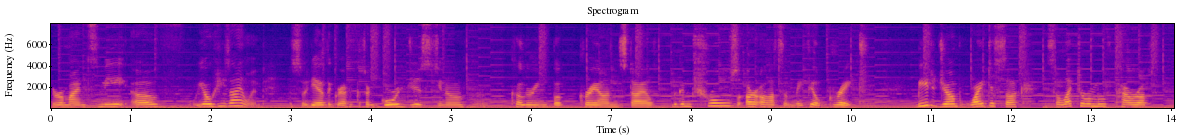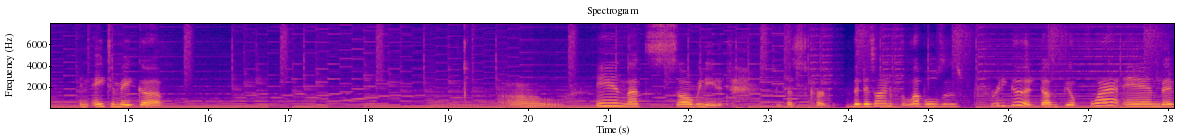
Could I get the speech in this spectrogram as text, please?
It reminds me of Yoshi's Island. So yeah, the graphics are gorgeous, you know, coloring book crayon style. The controls are awesome, they feel great. B to jump, Y to suck, select to remove power-ups, and A to make, uh... And that's all we needed, because it's Kirby. The design of the levels is pretty good, doesn't feel flat, and it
